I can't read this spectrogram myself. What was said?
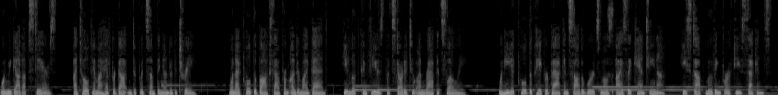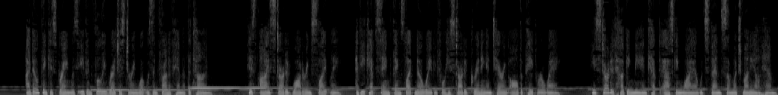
When we got upstairs, I told him I had forgotten to put something under the tree. When I pulled the box out from under my bed, he looked confused but started to unwrap it slowly. When he had pulled the paper back and saw the words Mos Eisley Cantina, he stopped moving for a few seconds. I don't think his brain was even fully registering what was in front of him at the time. His eyes started watering slightly, and he kept saying things like no way before he started grinning and tearing all the paper away. He started hugging me and kept asking why I would spend so much money on him,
